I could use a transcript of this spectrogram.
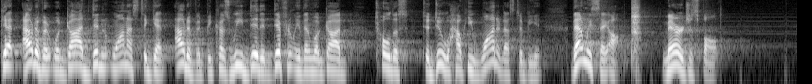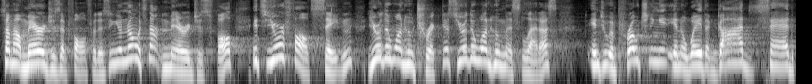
get out of it what God didn't want us to get out of it because we did it differently than what God told us to do, how He wanted us to be then we say, oh, pff, marriage's fault. Somehow marriage is at fault for this. And you know, it's not marriage's fault. It's your fault, Satan. You're the one who tricked us. You're the one who misled us into approaching it in a way that God said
